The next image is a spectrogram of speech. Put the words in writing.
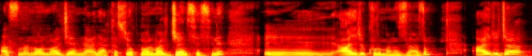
aslında normal Cem'le alakası yok. Normal Cem sesini e, ayrı kurmanız lazım. Ayrıca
